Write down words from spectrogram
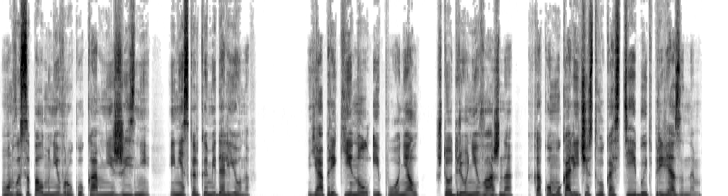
Он высыпал мне в руку камни жизни и несколько медальонов. Я прикинул и понял, что Дрю не важно, к какому количеству костей быть привязанным.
